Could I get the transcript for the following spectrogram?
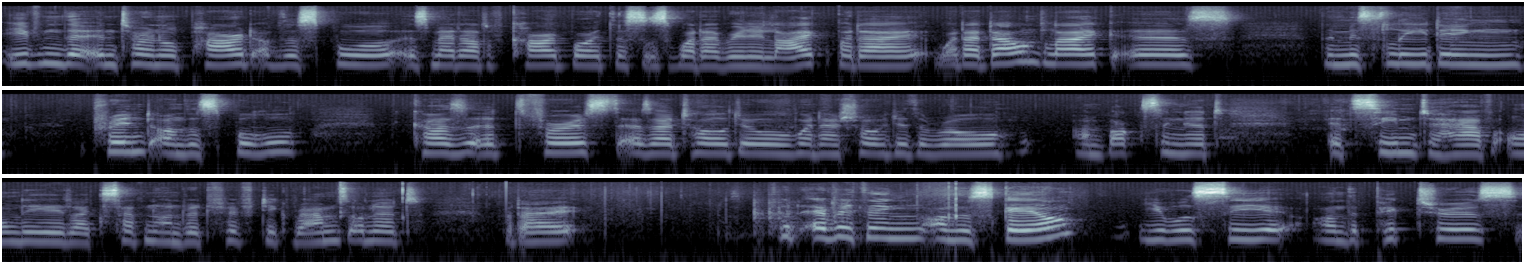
even the internal part of the spool is made out of cardboard. This is what I really like, but I what I don't like is the misleading print on the spool because at first, as I told you when I showed you the roll unboxing it, it seemed to have only like 750 grams on it, but I put everything on the scale. You will see on the pictures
